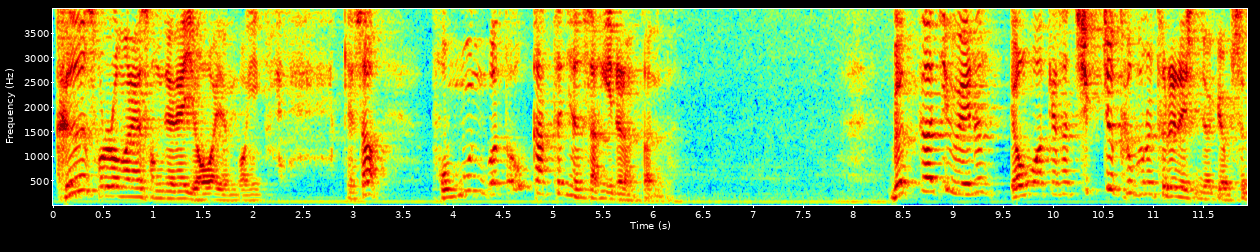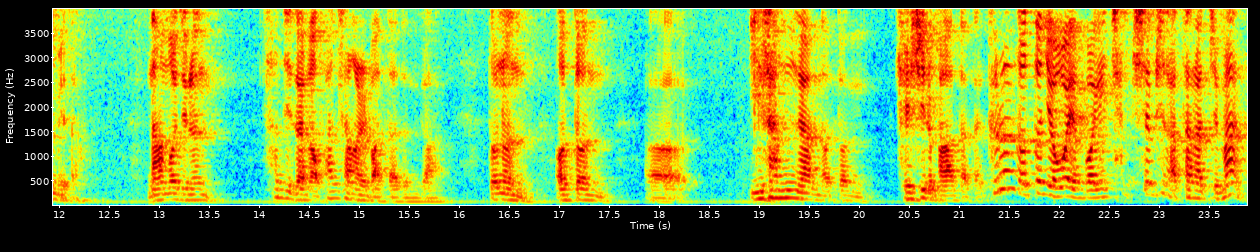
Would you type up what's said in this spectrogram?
그 솔로몬의 성전에 여호와의 영광이 가득해서 본문과 똑같은 현상이 일어났던 것. 몇 가지 외에는 여호와께서 직접 그분을 드러내신 적이 없습니다. 나머지는 선지자가 환상을 봤다든가 또는 어떤 어, 이상한 어떤 계시를 받았다 그런 어떤 여호와 영광이 잠시 잠시 나타났지만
